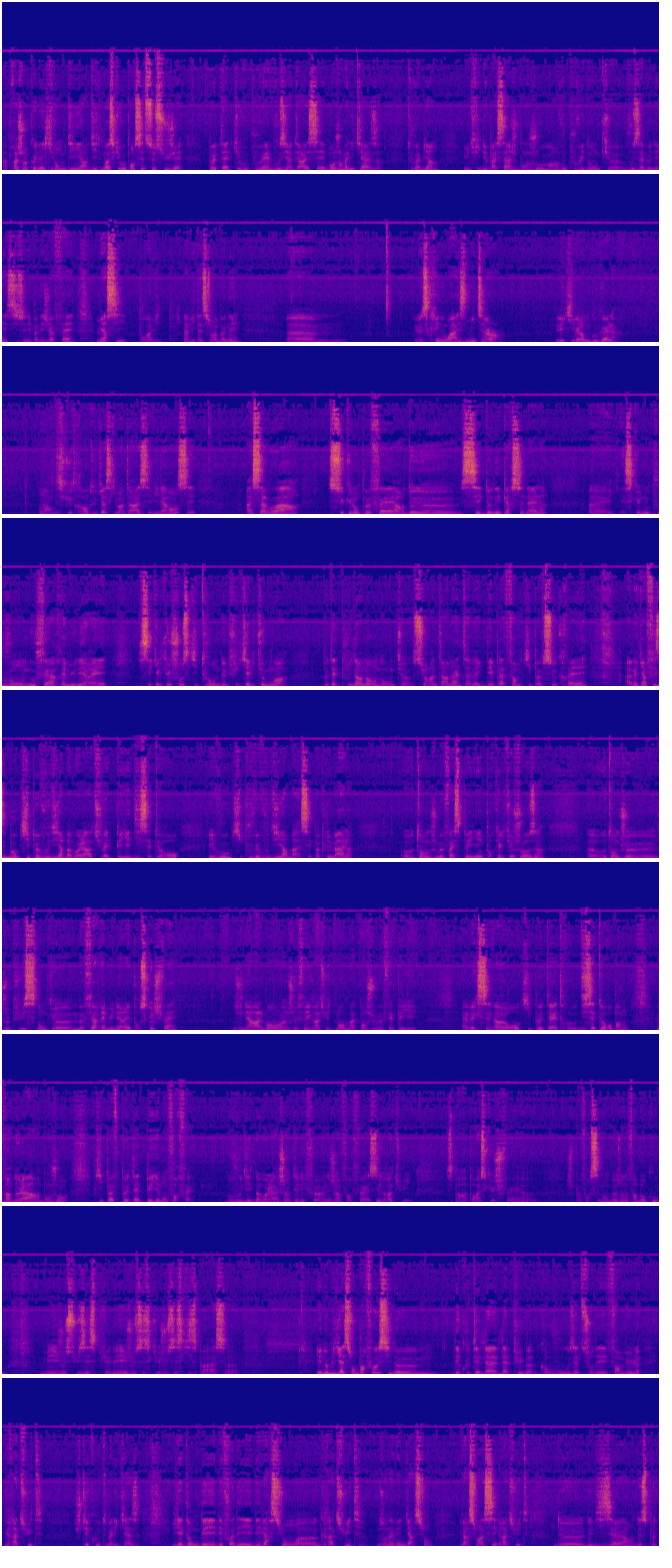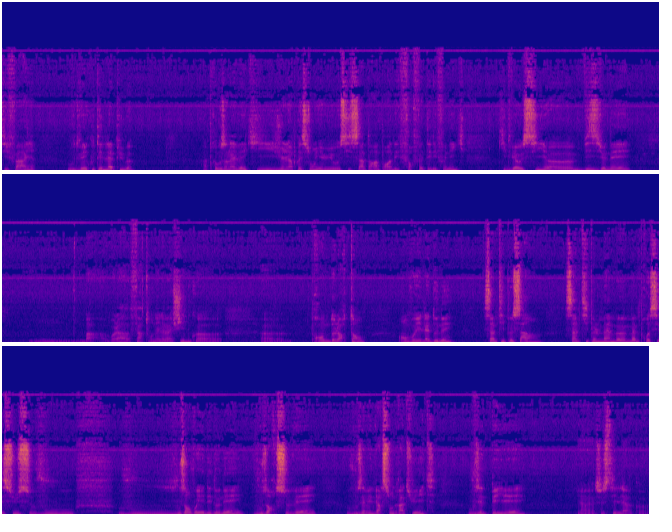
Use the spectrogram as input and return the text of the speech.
Après, j'en connais qui vont me dire Dites-moi ce que vous pensez de ce sujet. Peut-être que vous pouvez vous y intéresser. Bonjour Malikaz, tout va bien? Une fille de passage, bonjour. Vous pouvez donc vous abonner si ce n'est pas déjà fait. Merci pour l'invitation abonnée. le Screenwise Meter, l'équivalent de Google, on en discutera. En tout cas, ce qui m'intéresse évidemment, c'est à savoir ce que l'on peut faire de ces données personnelles. Euh, est-ce que nous pouvons nous faire rémunérer? C'est quelque chose qui tourne depuis quelques mois, peut-être plus d'un an donc euh, sur Internet, avec des plateformes qui peuvent se créer, avec un Facebook qui peut vous dire bah voilà, tu vas être payé 17 euros, et vous qui pouvez vous dire bah c'est pas plus mal, autant que je me fasse payer pour quelque chose. Euh, autant que je, puisse donc me faire rémunérer pour ce que je fais. Généralement, je le fais gratuitement. Maintenant, je me fais payer avec ces 20 euros qui peut-être, ou 17 euros pardon, 20 dollars, bonjour, qui peuvent peut-être payer mon forfait. Vous vous dites, bah voilà, j'ai un téléphone, j'ai un forfait, c'est gratuit. C'est par rapport à ce que je fais. Je n'ai pas forcément besoin d'en faire beaucoup, mais je suis espionné, je sais ce, que, je sais ce qui se passe. Il y a une obligation parfois aussi d'écouter de, la pub quand vous êtes sur des formules gratuites. Je t'écoute, Malikaz. Il y a donc des, fois des, versions euh, gratuites. Vous en avez une version, version assez gratuite de, de Deezer, de Spotify. Vous devez écouter de la pub. Après, vous en avez qui, j'ai l'impression, il y a eu aussi ça par rapport à des forfaits téléphoniques qui devaient aussi euh, visionner, bah voilà, faire tourner la machine, quoi. Euh, prendre de leur temps, envoyer de la donnée. C'est un petit peu ça. Hein. C'est un petit peu le même, même processus. Vous, vous, vous envoyez des données, vous en recevez, vous avez une version gratuite, vous êtes payé. Il y a ce style-là, quoi.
